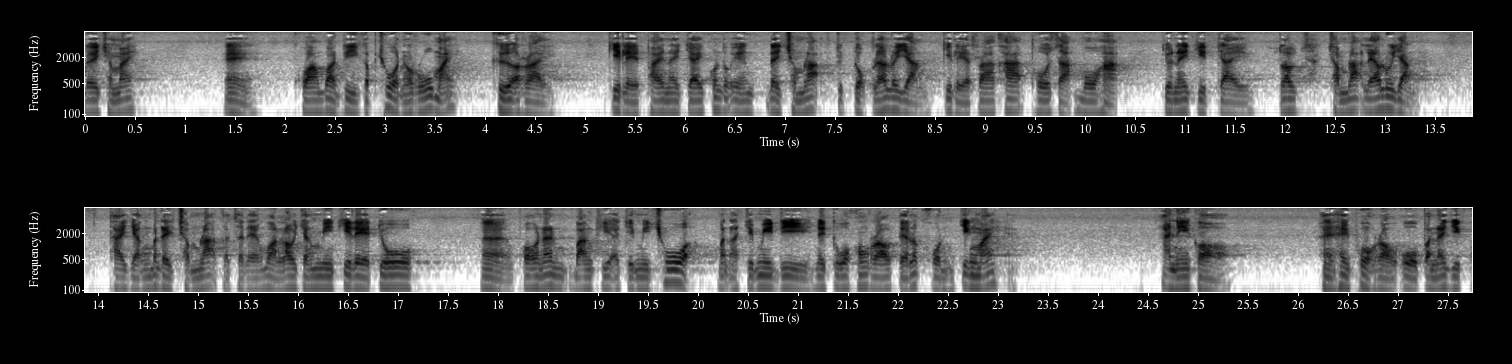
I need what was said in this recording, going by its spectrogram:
เลยใช่ไหมความว่าดีกับชั่วนะรู้ไหม คืออะไรกิเลสภายในใจคนตัวเองได้ชำระจุดจบแล้วหรือยังกิเลสราคะโทสะโมหะ อยู่ในจิตใจเราชำระแล้วหรือยังถ้ายังไม่ได้ชำระก็แสดงว่าเรายังมีกิเลสอยู่เพราะนั้นบางทีอาจจะมีชั่ว มันอาจจะมีดีในตัวของเราแต่ละคนจริงไหม อันนี้ก็ให้ให้พวกเราโอปัญญิโก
